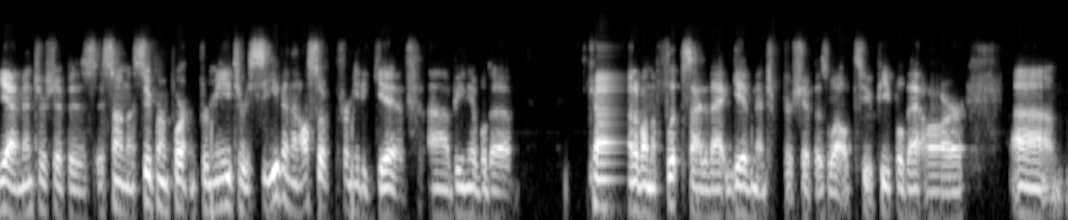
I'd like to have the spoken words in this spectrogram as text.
yeah, mentorship is, is something that's super important for me to receive and then also for me to give, uh, being able to kind of on the flip side of that, give mentorship as well to people that are, um,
